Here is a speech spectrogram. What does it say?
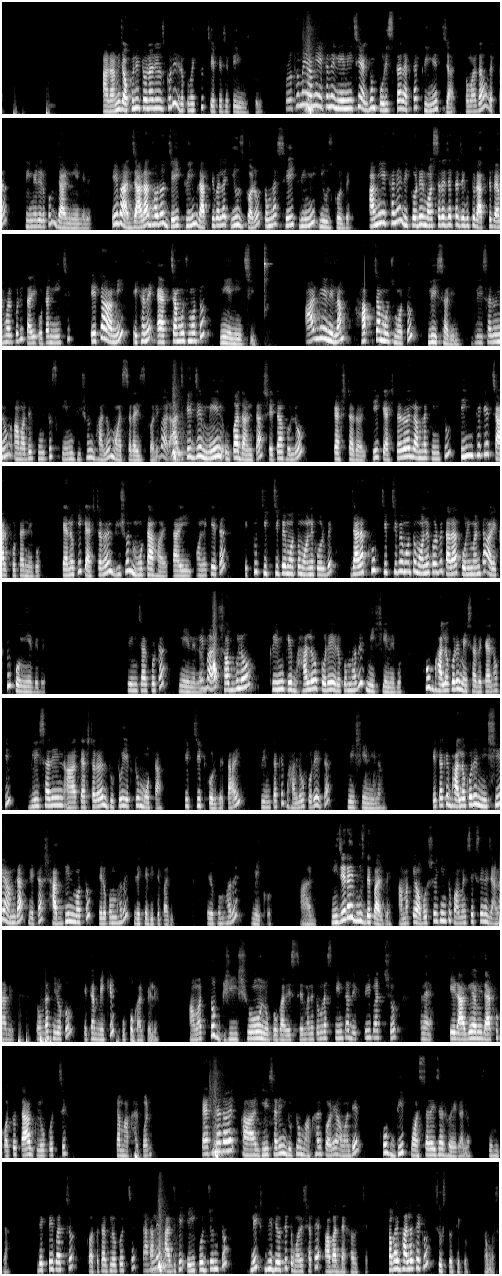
আর আমি যখনই টোনার ইউজ করি এরকম একটু চেপে চেপে ইউজ করি। প্রথমে আমি এখানে নিয়ে নিয়েছি একদম পরিষ্কার একটা ক্রিমের জার তোমরাও একটা ক্রিমের এরকম জার নিয়ে নেবে। এবার যারা ধরো যেই ক্রিম রাত্রিবেলা ইউজ করো, তোমরা সেই ক্রিমই ইউজ করবে। আমি এখানে রিকোডের ময়শ্চারাইজারটা যেহেতু রাত্রে ব্যবহার করি, তাই ওটা নিয়েছি। এটা আমি এখানে এক চামচ মতো নিয়ে নিয়েছি। আর নিয়ে নিলাম হাফ চামচ মতো গ্লিসারিন গ্লিসারিনও আমাদের কিন্তু স্কিন ভীষণ ভালো ময়শ্চারাইজ করে। এবার আজকের যে মেন উপাদানটা, সেটা হলো ক্যাস্টার অয়েল এই ক্যাস্টার অয়েল আমরা কিন্তু তিন থেকে চার ফোঁটা নেব। কেন কি ক্যাস্টার অয়েল ভীষণ মোটা হয় তাই অনেকে এটা একটু চিপচিপে মতো মনে করবে। যারা খুব চিপচিপে মতো মনে করবে তারা পরিমাণটা আর একটু কমিয়ে দেবে। তিন চার ফোঁটা নিয়ে নিলাম। এবার সবগুলো ক্রিমকে ভালো করে এরকম ভাবে মিশিয়ে নেব। খুব ভালো করে মেশাবে কেন কি? গ্লিসারিন আর ক্যাস্টার অয়েল দুটোই একটু মোটা চিটচিট করবে তাই ক্রিমটাকে ভালো করে এটা মিশিয়ে নিলাম। এটাকে ভালো করে মিশিয়ে আমরা এটা সাত দিন মতো এরকমভাবে রেখে দিতে পারি। এরকমভাবে মেখো। আর নিজেরাই বুঝতে পারবে। আমাকে অবশ্যই কিন্তু কমেন্ট সেকশনে জানাবে তোমরা কীরকম এটা মেখে উপকার পেলে। আমার তো ভীষণ উপকার এসছে। মানে তোমরা স্কিনটা দেখতেই পাচ্ছ। মানে এর আগে আমি দেখো কতটা গ্লো করছে এটা মাখার পরে। ক্যাস্টার অয়েল আর গ্লিসারিন দুটো মাখার পরে আমাদের খুব ডিপ ময়শ্চারাইজার হয়ে গেল স্কিনটা দেখতেই পাচ্ছ কতটা গ্লো করছে। তাহলে আজকে এই পর্যন্ত। নেক্সট ভিডিওতে তোমাদের সাথে আবার দেখা হচ্ছে। সবাই ভালো থেকো সুস্থ থেকো। নমস্কার।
